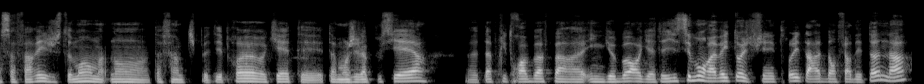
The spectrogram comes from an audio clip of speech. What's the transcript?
safari, justement. Maintenant, tu as fait un petit peu tes preuves, ok, tu as mangé la poussière, euh, tu as pris trois baffes par euh, Ingeborg, tu dit, c'est bon, réveille-toi, je suis trop t'arrêtes d'en faire des tonnes, là.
